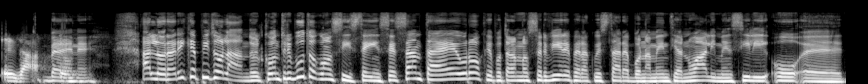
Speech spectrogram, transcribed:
Esatto. Bene. Allora, ricapitolando, il contributo consiste in 60 euro che potranno servire per acquistare abbonamenti annuali, mensili o eh,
